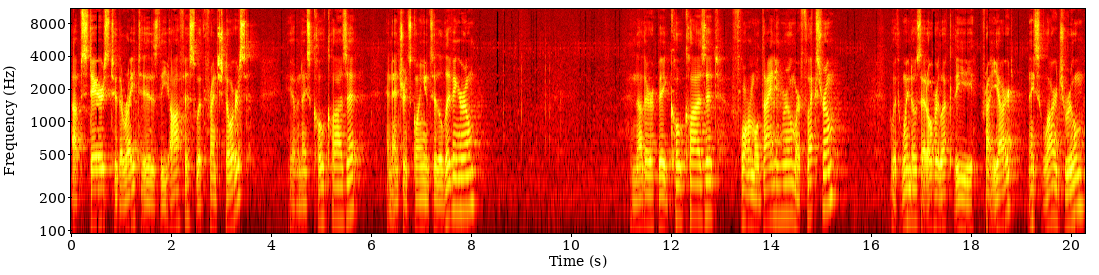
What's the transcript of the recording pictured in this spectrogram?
upstairs. To the right is the office with French doors. You have a nice coat closet, an entrance going into the living room. Another big coat closet, formal dining room or flex room with windows that overlook the front yard. Nice large room.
